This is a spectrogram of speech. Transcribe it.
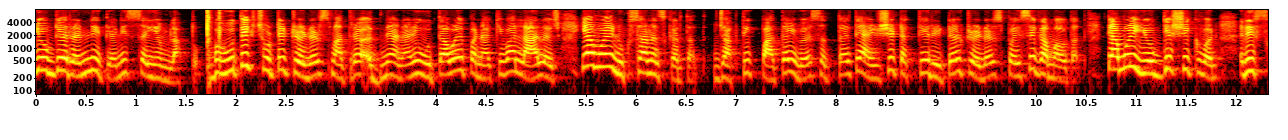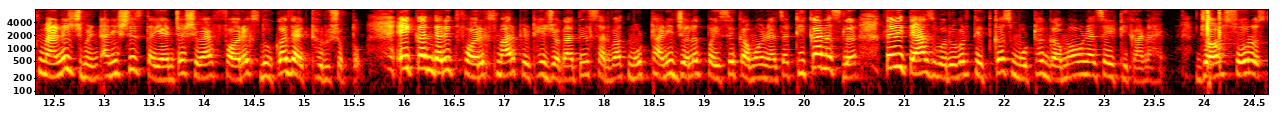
योग्य रणनीती आणि संयम लागतो. बहुतेक छोटे ट्रेडर्स मात्र अज्ञान आणि उतावळेपणा किंवा लालच यामुळे नुकसानच करतात. जागतिक पातळीवर सत्तर ते ऐंशी टक्के रिटेल ट्रेडर्स पैसे गमावतात. त्यामुळे योग्य शिकवण रिस्क मॅनेजमेंट आणि शिस्त यांच्याशिवाय फॉरेक्स धोकादायक ठरू शकतो. एकंदरीत फॉरेक्स मार्केट हे जगातील सर्वात मोठं आणि जलद पैसे कमवण्याचं ठिकाण असलं तरी त्याचबरोबर तितकंच मोठं गमावण्याचंही ठिकाण आहे. जॉर्ज सोरोस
